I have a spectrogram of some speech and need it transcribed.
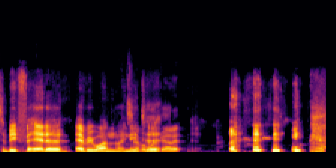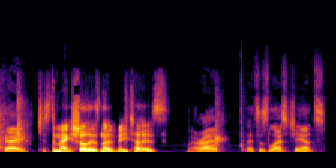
To be fair to everyone, we Let's need have a look to at it. Okay. just to make sure there's no vetoes. All right. That's his last chance.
